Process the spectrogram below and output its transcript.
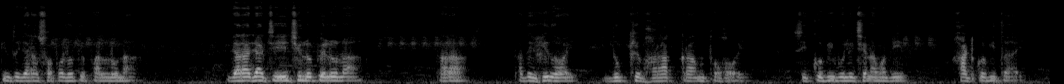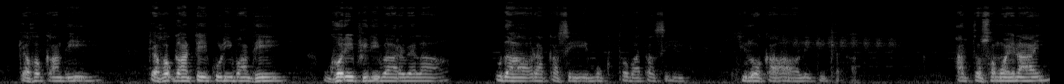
কিন্তু যারা সফল হতে পারল না, যারা যা চেয়েছিল পেল না, তারা তাদের হৃদয় দুঃখে ভারাক্রান্ত হয়। সে কবি বলেছেন আমাদের হাট কবিতায়, কেহ কাঁদে, কেহ গাঁটে কুড়ি বাঁধে, ঘরে ফিরিবার বেলা উদার আকাশে মুক্ত বাতাসে চিরকাল কি খেলা? আর তো সময় নাই।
